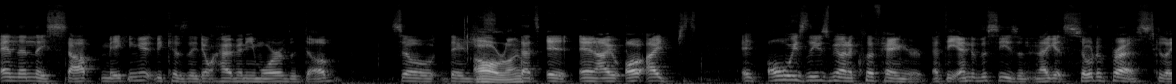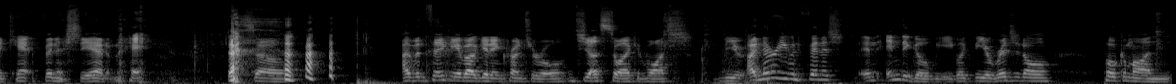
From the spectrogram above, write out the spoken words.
and then they stop making it because they don't have any more of the dub. So they just, Oh, right. that's it. And I, I just, it always leaves me on a cliffhanger at the end of the season, and I get so depressed because I can't finish the anime. so I've been thinking about getting Crunchyroll just so I could watch the. I never even finished an Indigo League, like the original Pokemon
